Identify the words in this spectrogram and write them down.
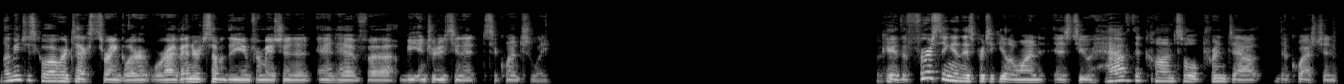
Let me just go over Text Wrangler where I've entered some of the information and have uh, be introducing it sequentially. Okay, the first thing in this particular one is to have the console print out the question,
